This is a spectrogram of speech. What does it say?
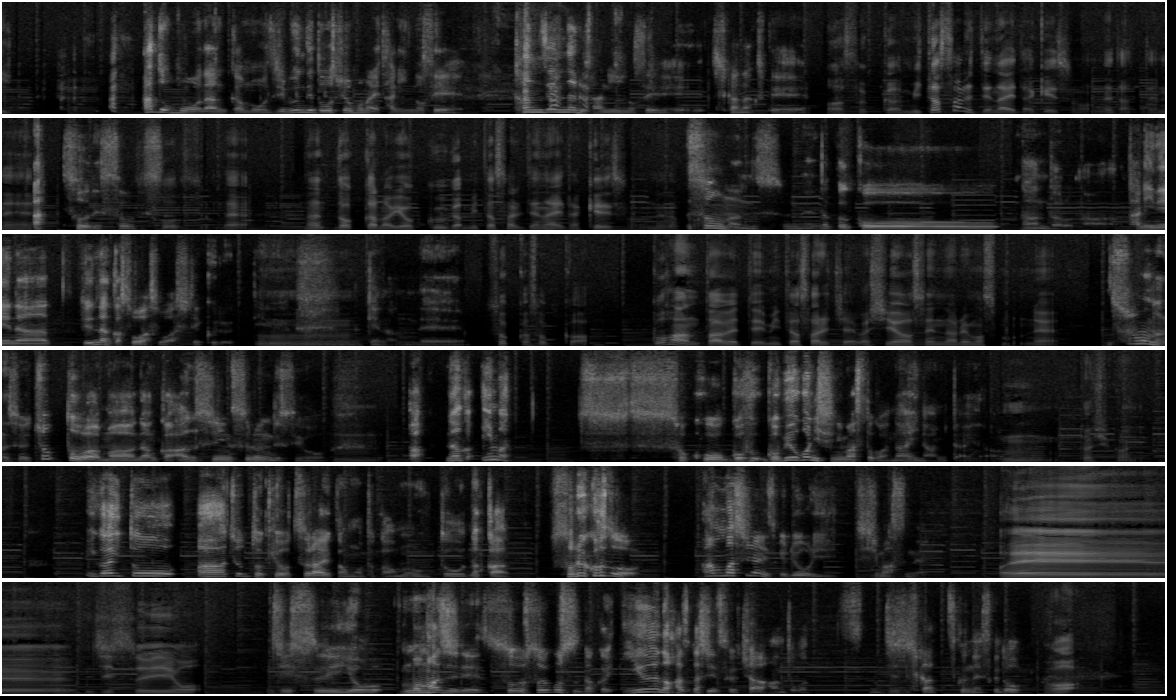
あともうなんかもう自分でどうしようもない他人のせい。完全なる他人のせいしかなくて。あそっか。満たされてないだけですもんねだってね。あそうですそうです。そうですよね。などっかの欲が満たされてないだけですもんねそうなんですよね。なんかこうなんだろうな。足りねえなってなんかそわそわしてくるってういうだんけなんで。そっかそっか。ご飯食べて満たされちゃえば幸せになれますもんね。そうなんですよね。ちょっとはまあなんか安心するんですよ。うん。あなんか今そこ 5, 分5秒後に死にますとかはないなみたいな、うん確かに。意外とああちょっと今日辛いかもとか思うとなんかそれこそあんましないんですけど料理しますね。えー、自炊を。自炊を。まあマジでそそれこそなんか言うの恥ずかしいですけどチャーハンとかしか作んないですけど。あ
